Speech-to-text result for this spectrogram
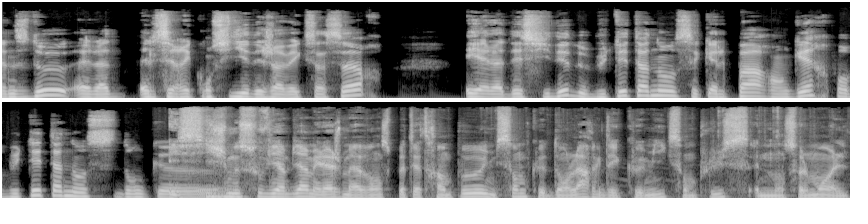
Guardians 2, elle a, elle s'est réconciliée déjà avec sa sœur et elle a décidé de buter Thanos et qu'elle part en guerre pour buter Thanos. Donc et si je me souviens bien, mais là je m'avance peut-être un peu, il me semble que dans l'arc des comics en plus, non seulement elle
